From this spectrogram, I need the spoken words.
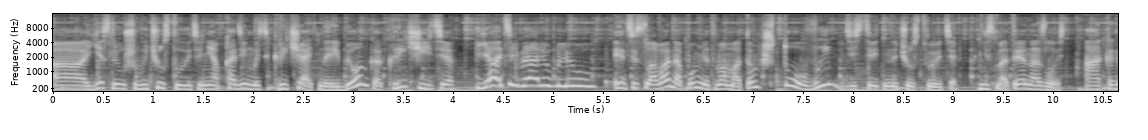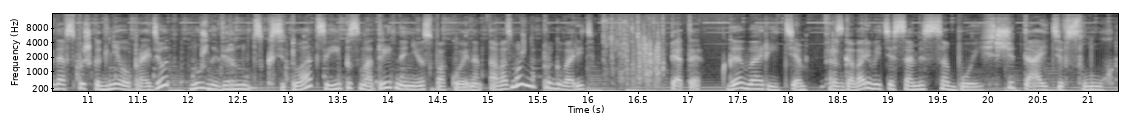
А если уж вы чувствуете необходимость кричать на ребенка, кричите «Я тебя люблю!». Эти слова напомнят вам о том, что вы действительно чувствуете, несмотря на злость. А когда вспышка гнева пройдет, нужно вернуться к ситуации и посмотреть на нее спокойно, а возможно проговорить. Пятое. Говорите. Разговаривайте сами с собой. Считайте вслух.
